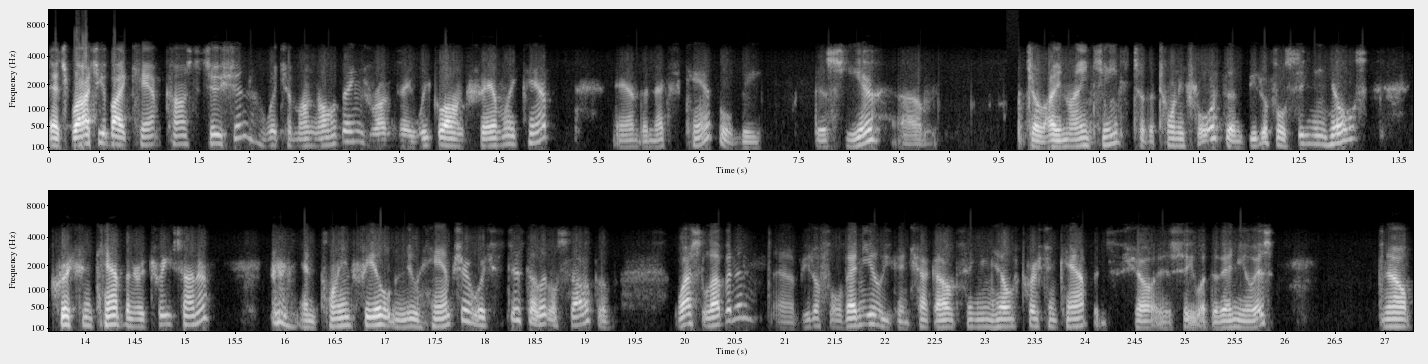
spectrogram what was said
It's brought to you by Camp Constitution, which, among other things, runs a week-long family camp, and the next camp will be this year, um, July 19th to the 24th, in beautiful Singing Hills, Christian Camp and Retreat Center in Plainfield, New Hampshire, which is just a little south of West Lebanon. A beautiful venue. You can check out Singing Hills Christian Camp and show and see what the venue is. Now,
